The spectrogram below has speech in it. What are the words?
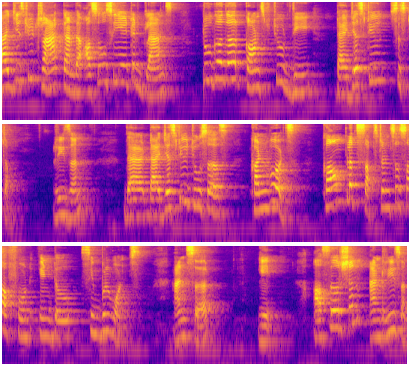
digestive tract and the associated glands together constitute the digestive system. Reason The digestive juices converts complex substances of food into simple ones. Answer A. Assertion and reason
